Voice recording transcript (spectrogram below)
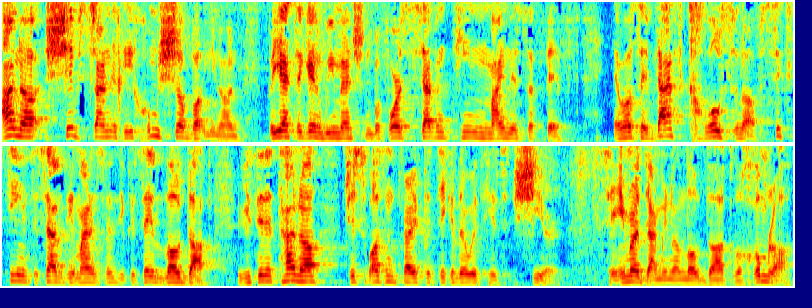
Ana shiv. But yet again, we mentioned before, 17 minus a fifth. And we'll say that's close enough. 16 to 17 minus 50, you could say lo dak. You could say the Tana just wasn't very particular with his shiur. Seimra damin on lo dak l'chumra.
